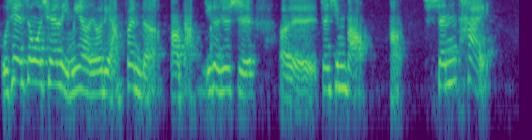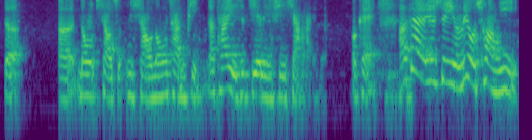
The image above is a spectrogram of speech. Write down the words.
我现在生活圈里面有两份的报道，一个就是呃真心宝，好生态的呃农小小农产品，那它也是接连续下来的。OK，然后再来就是一个六创意，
